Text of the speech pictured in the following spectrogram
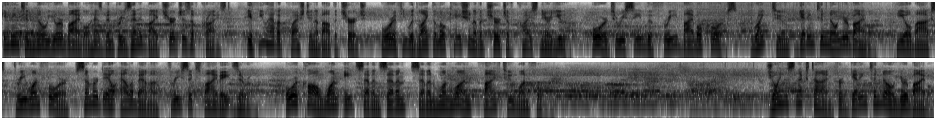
Getting to Know Your Bible has been presented by Churches of Christ. If you have a question about the church, or if you would like the location of a Church of Christ near you, or to receive the free Bible course, write to Getting to Know Your Bible, P.O. Box 314, Summerdale, Alabama 36580, or call 1 877 711 5214. Join us next time for Getting to Know Your Bible.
